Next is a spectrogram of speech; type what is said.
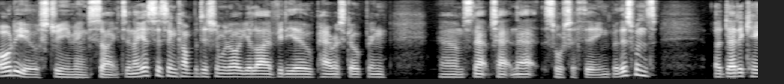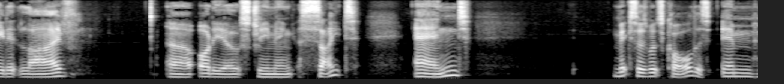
audio streaming site, and I guess it's in competition with all your live video periscoping um, Snapchat and that sort of thing. But this one's a dedicated live uh, audio streaming site, and Mixlr is what it's called. It's M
